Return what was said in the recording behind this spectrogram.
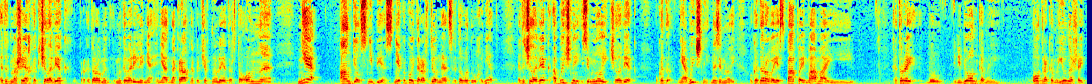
этот Машех как человек, про которого мы, мы говорили не, неоднократно, подчеркнули это, что он э, не ангел с небес, не какой-то рожденный от Святого Духа, нет. Это человек, обычный земной человек, у которого, не обычный, но земной, у которого есть папа и мама, и который был ребенком, и отроком, и юношей.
